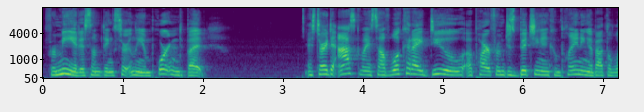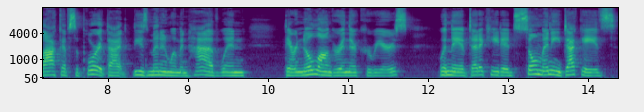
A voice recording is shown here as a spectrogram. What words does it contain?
for me. It is something certainly important, but I started to ask myself, what could I do apart from just bitching and complaining about the lack of support that these men and women have when they're no longer in their careers, when they have dedicated so many decades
